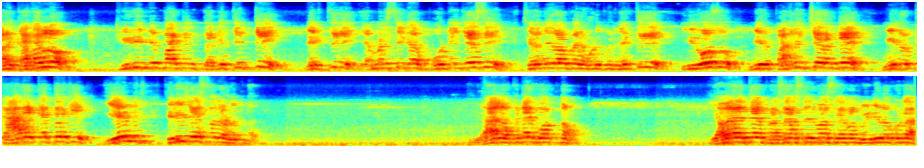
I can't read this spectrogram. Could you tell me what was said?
మరి గతంలో టీడీపీ పార్టీని తగ్గితిట్టి వ్యక్తికి ఎమ్మెల్సీగా పోటీ చేసి చిరంజీవిరావు పైన ఓడిపోయిన వ్యక్తికి ఈరోజు మీరు పదవి ఇచ్చారంటే మీరు కార్యకర్తలకి ఏమి తెలియజేస్తారని అడుగుతున్నారు. ఇవాళ ఒకటే కోరుతున్నాం. ఎవరైతే ప్రసాద్ శ్రీనివాస్ గారి వీడియోలో కూడా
